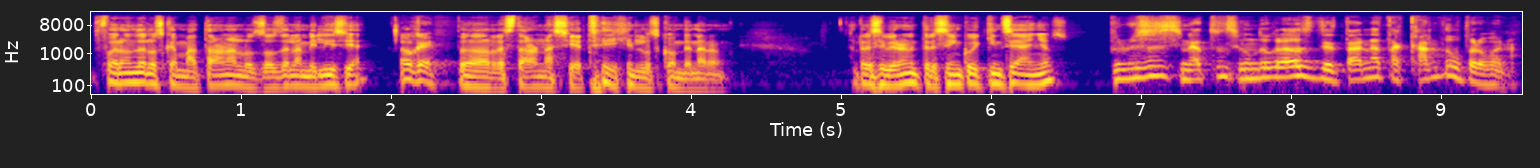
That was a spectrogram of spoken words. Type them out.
fueron de los que mataron a los dos de la milicia, Ok. pero arrestaron a siete y los condenaron. Recibieron entre 5 y 15 años. Pero no es asesinato en segundo grado si te están atacando, pero bueno.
